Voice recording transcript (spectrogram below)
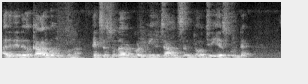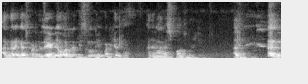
అది నేను ఏదో కార్ కొనుక్కున్నా. ఎక్సెస్ ఉన్నారనుకోండి మీరు ఛాన్స్ ఉంటే ఒక వేసుకుంటే అందరం కలిసి పడతారు లేదంటే ఎవరిని తీసుకుని నేను పట్టుకెళ్తాను అది నా రెస్పాన్సిబిలిటీ అని అని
